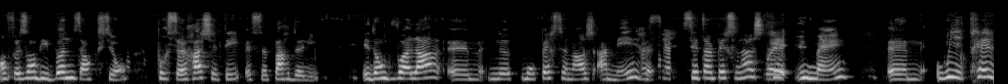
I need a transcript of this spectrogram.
en faisant des bonnes actions pour se racheter et se pardonner. Et donc voilà euh, mon personnage Amir. C'est un personnage très humain, euh, oui, très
